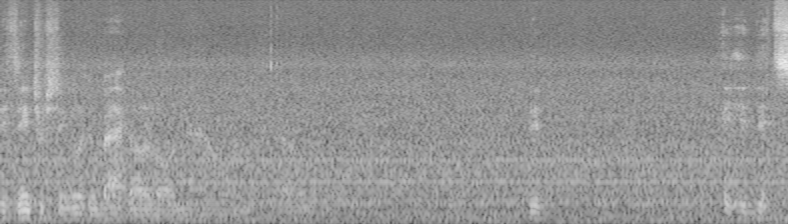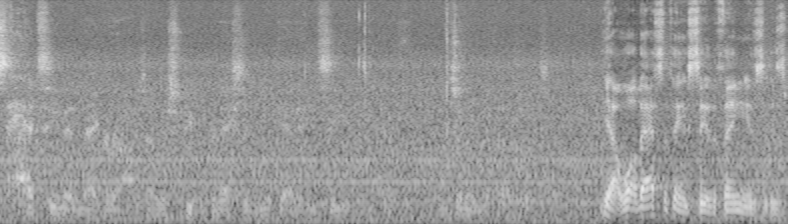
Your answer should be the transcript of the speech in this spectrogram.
it's interesting looking back on it all now. And, um, it, it, it, it's sad seeing it in that garage. I wish people could actually look at it and see enjoyment of it. Yeah, well, that's the thing. See, the thing is, is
